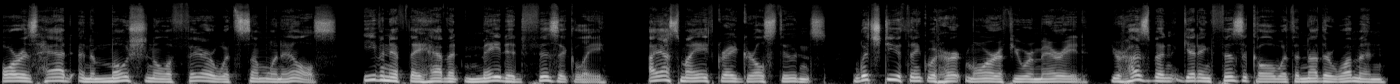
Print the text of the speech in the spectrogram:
or has had an emotional affair with someone else, even if they haven't mated physically? I asked my eighth grade girl students, which do you think would hurt more if you were married? Your husband getting physical with another woman,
